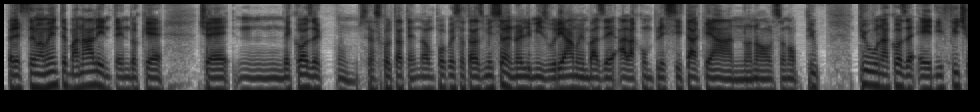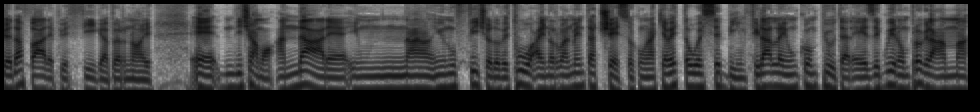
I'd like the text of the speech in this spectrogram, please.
Per estremamente banale intendo che cioè, mh, le cose, mh, se ascoltate da un po' questa trasmissione, noi le misuriamo in base alla complessità che hanno, no? Sono più, più una cosa è difficile da fare, più è figa per noi. E diciamo andare in, una- in un ufficio dove tu hai normalmente accesso con una chiavetta USB, infilarla in un computer e eseguire un programma,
